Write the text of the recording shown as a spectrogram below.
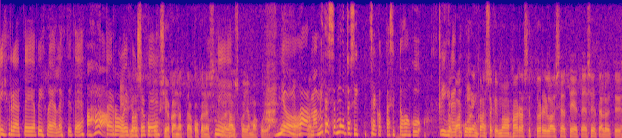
vihreä tee ja pihlajalehtitee Ahaa. tai Niin, joo, rooibostee. sekoituksia kannattaa kokeilla, sitten Niin. tulee hauskoja makuja. Niin, Joo. varmaan. Mitä sä muuta sit sekoittaisit tuohon kuin No, vihreitä? pakurin kanssakin me on harrastettu erilaisia teitä ja sieltä löytyy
